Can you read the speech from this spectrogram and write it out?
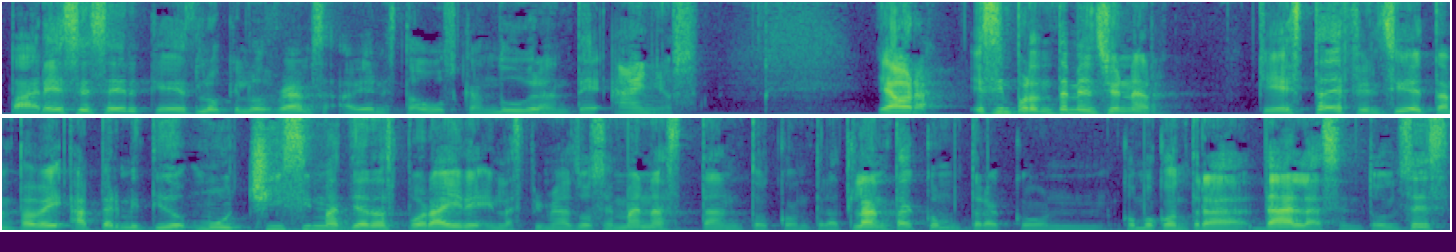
parece ser que es lo que los Rams habían estado buscando durante años. Y ahora, es importante mencionar que esta defensiva de Tampa Bay ha permitido muchísimas yardas por aire en las primeras dos semanas, tanto contra Atlanta como contra Dallas. Entonces,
